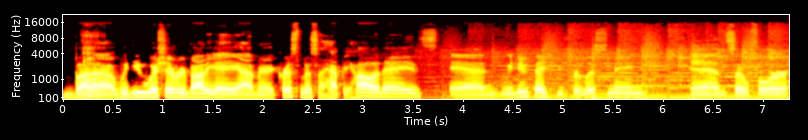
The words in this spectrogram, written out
But uh, we do wish everybody a uh, Merry Christmas, a Happy Holidays, and we do thank you for listening. And so for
